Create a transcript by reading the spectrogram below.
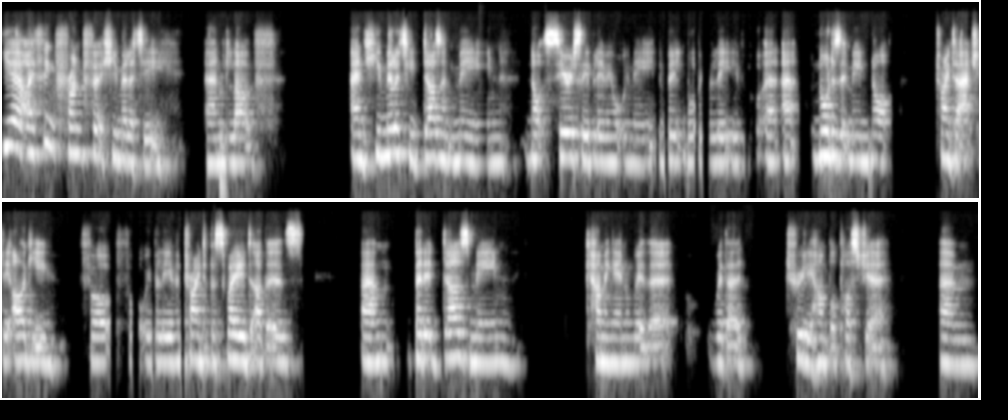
Yeah, I think front foot humility and mm-hmm. love. And humility doesn't mean not seriously believing what we mean, what we believe, uh, uh, nor does it mean not trying to actually argue for, for what we believe and trying to persuade others. Um, but it does mean coming in with a with a truly humble posture. Um,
